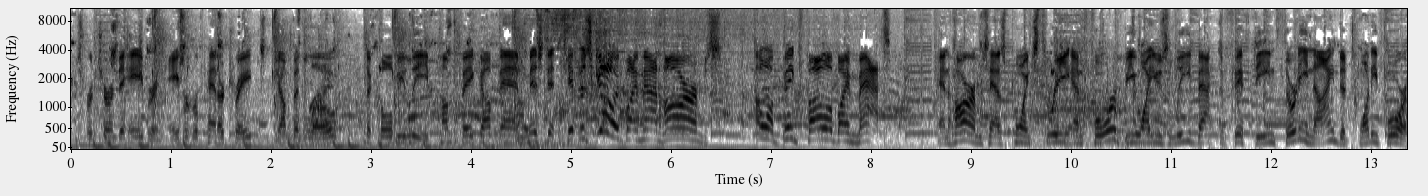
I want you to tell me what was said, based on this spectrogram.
It's returned to Averette. Averette will penetrate, jump it low to Kolby Lee. Pump fake up and missed it. Tip is good by Matt Haarms. Oh, a big follow by Matt. And Haarms has points three and four. BYU's lead back to 15, 39 to 24.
